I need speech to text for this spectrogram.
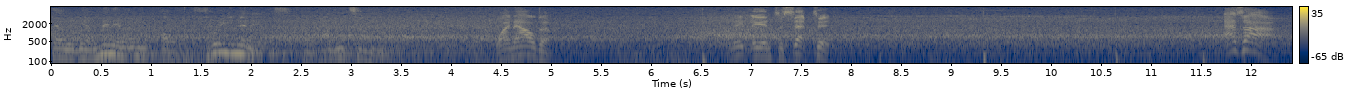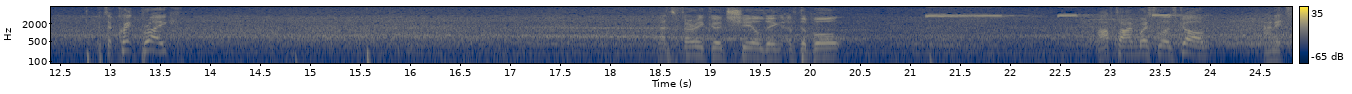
there will be a minimum of three minutes of added time. Wijnaldum. Neatly intercepted. Hazard. It's a quick break. That's very good shielding of the ball. Half-time whistle has gone, and it's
